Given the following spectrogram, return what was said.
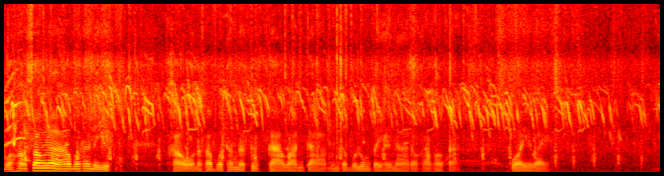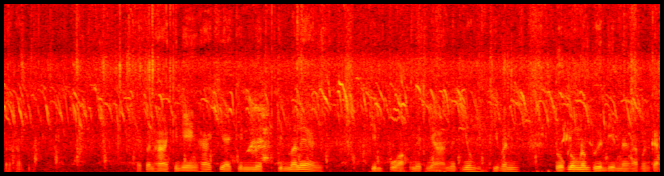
บ่เฮาเศร้าหน้าครับบ่ท่านเฮ็ดเขานะครับบ่ท่านได้ตุกกาวานกามันกับบ่ลงไปให้หน้าดอกครับเพราะกะ ปล่อยไว้นะครับให้ปัญหากินเองหาเคลียกินเม็ดกินมแมลงกินปวกเม็ดหญ้าเม็ดยุ่งที่มันตกลงน้ำพื้นดินนะครับมันก็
